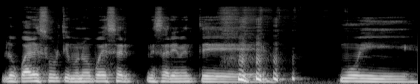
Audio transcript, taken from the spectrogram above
lo cual eso último no puede ser necesariamente muy,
